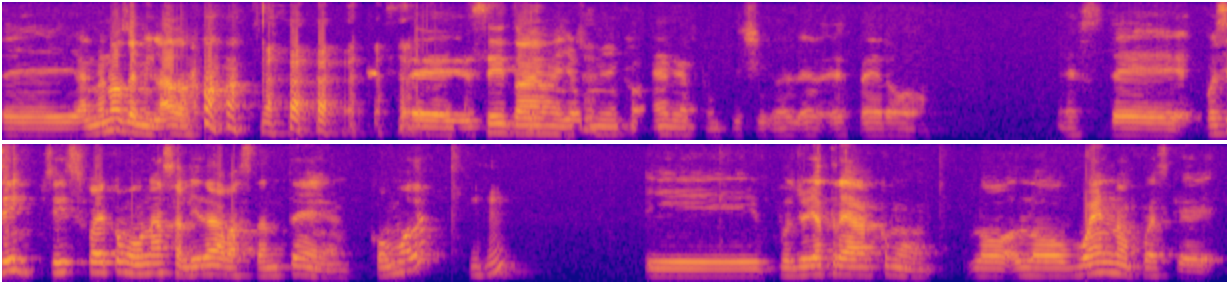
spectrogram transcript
al menos de mi lado. Este, sí, todavía me llevo bien con Edgar, con Kishi, eh, pero este, pues sí, sí fue como una salida bastante cómoda. Y pues yo ya traía como lo, lo bueno, pues que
